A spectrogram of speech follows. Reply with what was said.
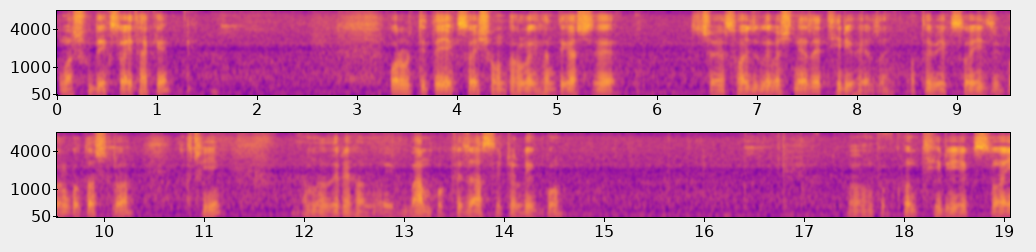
তোমার শুধু এক্স ওয়াই থাকে। পরবর্তীতে এক্স ওয়াই সমান তাহলে এখান থেকে আসছে ছয়- যদি বেশ নিয়ে যায় থ্রি হয়ে যায়। অতএব এক্স ওয়াই ইজ ইকুয়াল কত আসলো? থ্রি আমাদের এখন ওই বাম পক্ষে যা আছে এটা লিখব। পক্ষ three x y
